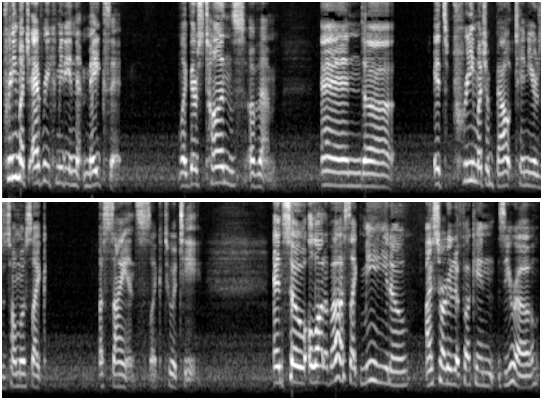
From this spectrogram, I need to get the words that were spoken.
pretty much every comedian that makes it, like there's tons of them. And uh, it's pretty much about 10 years. It's almost like a science, like to a T. And so a lot of us, like me, you know, I started at fucking zero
